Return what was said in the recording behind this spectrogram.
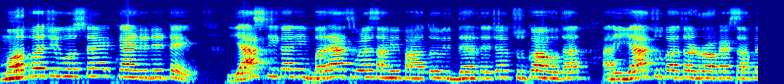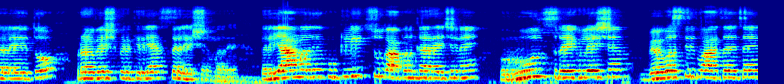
महत्वाची गोष्ट आहे कॅन्डिडेट टाईप याच ठिकाणी बऱ्याच वेळेस आम्ही पाहतो विद्यार्थ्याच्या चुका होतात आणि या चुकाचा ड्रॉबॅक्स आपल्याला येतो प्रवेश प्रक्रिया सिलेक्शनमध्ये. तर यामध्ये कुठलीच चूक आपण करायची नाही. रूल्स रेग्युलेशन व्यवस्थित वाचायचं आहे.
